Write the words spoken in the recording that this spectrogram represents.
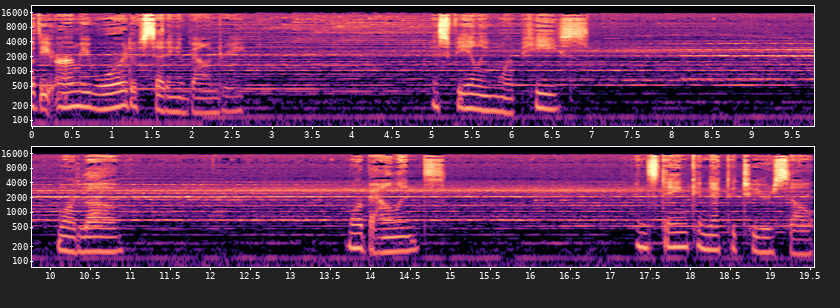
But the earned reward of setting a boundary is feeling more peace, more love, more balance and staying connected to yourself.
